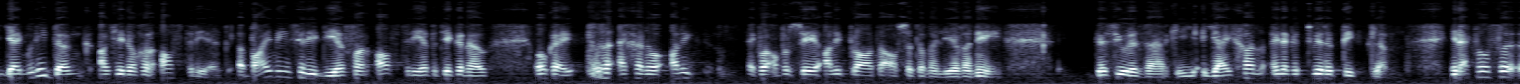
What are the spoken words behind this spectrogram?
jy moenie dink as jy nou gaan aftree. Baie mense het die idee van aftree beteken nou okay, ek gaan nou al die ek wil amper sê al die plate afsit in my lewe nie. Dis hoe dit werk. Jy, jy gaan eintlik 'n tweede piek klim. En ek wil vir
